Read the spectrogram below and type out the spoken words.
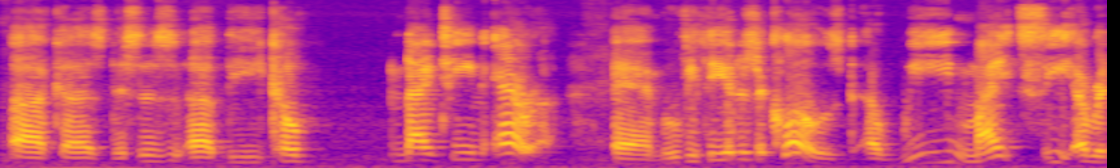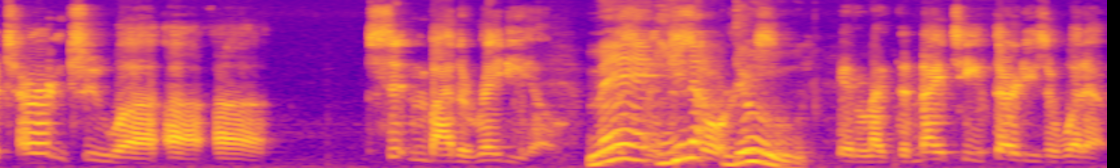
because uh, this is uh, the COVID nineteen era and movie theaters are closed. Uh, we might see a return to uh, sitting by the radio. Man, you know, dude, in like the 1930s or whatever.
